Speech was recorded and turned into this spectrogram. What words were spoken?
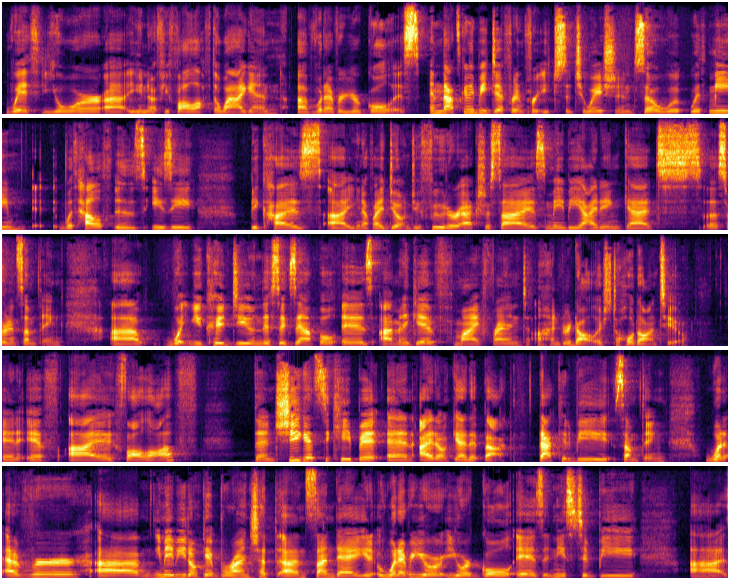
with your, uh, you know, if you fall off the wagon of whatever your goal is. And that's going to be different for each situation. So w- with me, with health is easy because, uh, you know, if I don't do food or exercise, maybe I didn't get a certain something. Uh, what you could do in this example is I'm going to give my friend $100 to hold on to. And if I fall off, then she gets to keep it and I don't get it back. That could be something. Whatever, um, maybe you don't get brunch at, on Sunday. Whatever your your goal is, it needs to be uh,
